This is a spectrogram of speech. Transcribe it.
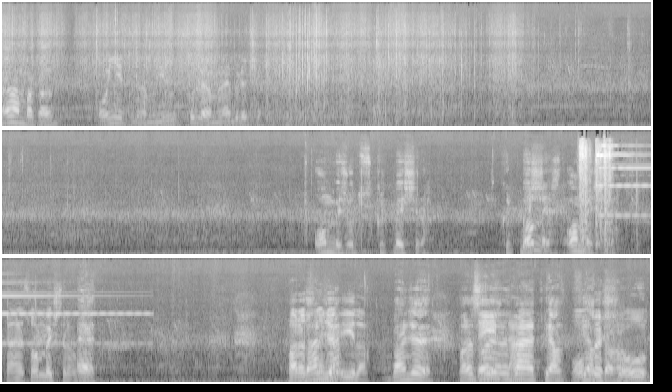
Hemen bakalım. 17 lira mı? 20 küsür lira mı? Ne böyle bir şey. — 15, 30, 45 lira. 45 15 lira. lira. 15 lira. Tanesi 15 lira mı? Evet. Parasına Bence- göre iyi lan. Bence de. Parasına Değil göre lan. gayet fiyat, 15 fiyat lira daha. oğlum.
